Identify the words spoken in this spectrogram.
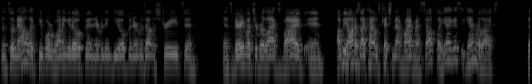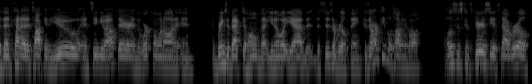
And so now like people are wanting it open and everything be open. Everyone's out in the streets and and it's very much a relaxed vibe. And I'll be honest, I kind of was catching that vibe myself. Like, yeah, I guess we can relax. But then kind of talking to you and seeing you out there and the work going on and it brings it back to home that you know what, yeah, th- this is a real thing. Because there are people talking about, oh, this is conspiracy, it's not real.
